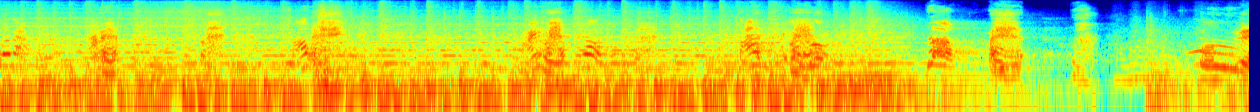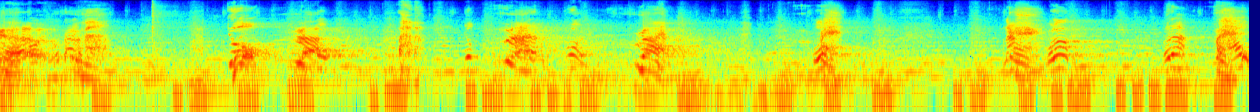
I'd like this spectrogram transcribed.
Lên nè. Sáu. Bảy. Rồi. Tám. Luôn. Được. Tay vô bốn năm cố lên. Lên nè sáu.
